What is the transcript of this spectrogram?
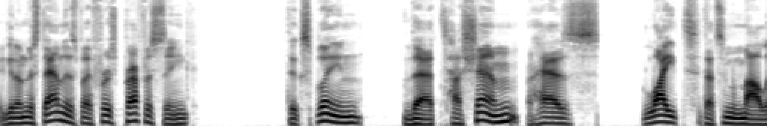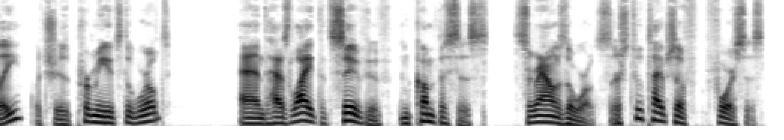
We can understand this by first prefacing to explain that Hashem has light that's mimali, which is, permeates the world, and has light that's seviv, encompasses, surrounds the world. So there's two types of forces.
